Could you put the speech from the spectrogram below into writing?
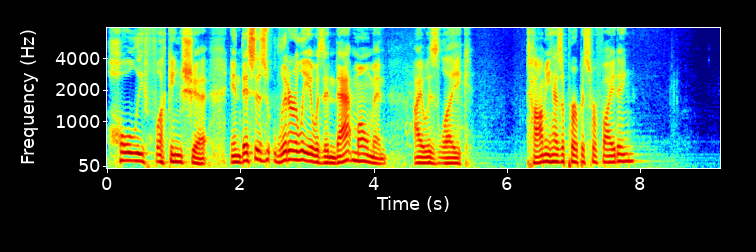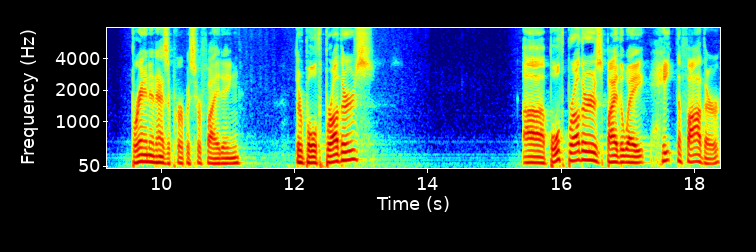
holy fucking shit. And this is literally, it was in that moment, I was like, Tommy has a purpose for fighting. Brandon has a purpose for fighting. They're both brothers. Uh, both brothers, by the way, hate the father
